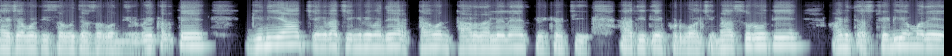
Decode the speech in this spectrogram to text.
याच्यावरती सर्वच्या सर्व निर्भय करते. गिनिया चेंगराचेंगरीमध्ये अठ्ठावन्न ठार झालेले आहेत क्रिकेटची. तिथे फुटबॉलची मॅच सुरू होती. आणि त्या स्टेडियममध्ये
